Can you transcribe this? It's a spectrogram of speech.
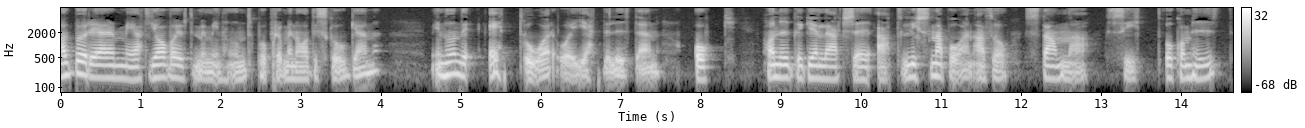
Allt började med att jag var ute med min hund på promenad i skogen. Min hund är ett år och är jätteliten och har nyligen lärt sig att lyssna på en, alltså stanna, sitt och kom hit.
